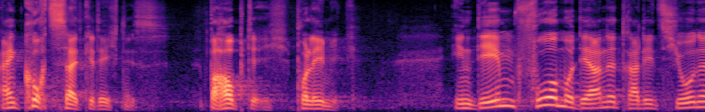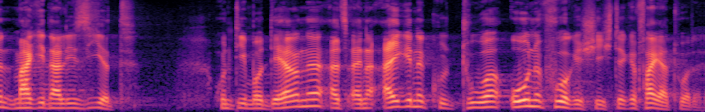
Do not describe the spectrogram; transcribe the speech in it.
ein Kurzzeitgedächtnis, behaupte ich, Polemik, in dem vormoderne Traditionen marginalisiert und die Moderne als eine eigene Kultur ohne Vorgeschichte gefeiert wurde.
